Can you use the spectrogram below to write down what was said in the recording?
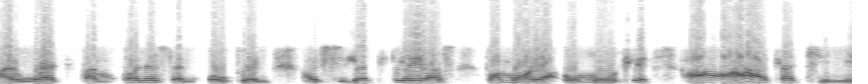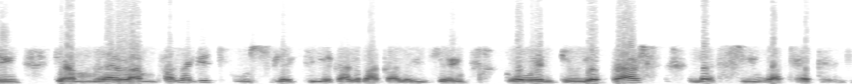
I work, I'm honest and open. I select players ka moya o motle. Ha ha tla teaming ke amlela mfana ke o selectile ka lebaka le itseng. Go and do your best. Let's see what happens.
